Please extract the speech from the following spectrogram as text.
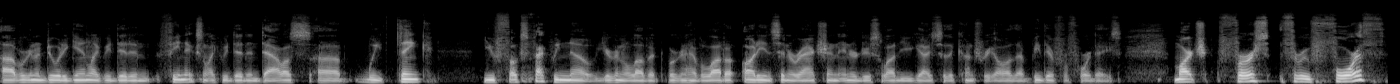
Uh, we're going to do it again, like we did in Phoenix and like we did in Dallas. Uh, we think you folks, in fact, we know you're going to love it. We're going to have a lot of audience interaction, introduce a lot of you guys to the country, all of that. Be there for four days, March 1st through 4th.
